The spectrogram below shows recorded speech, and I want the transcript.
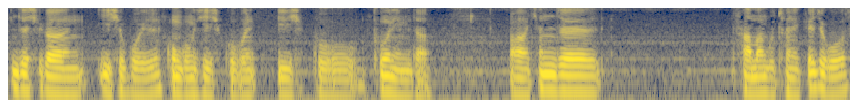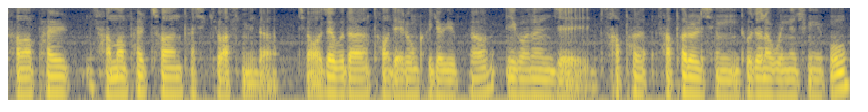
현재 시간 25일 00시 29분 29분입니다. 아, 현재 49,000이 깨지고 48 48,000 다시 이렇게 왔습니다. 저 어제보다 더 내려온 가격이고요. 이거는 이제 48 48을 지금 도전하고 있는 중이고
